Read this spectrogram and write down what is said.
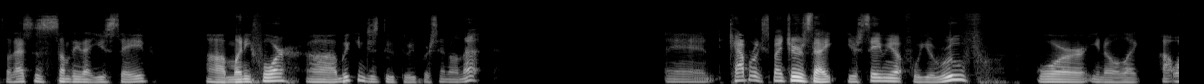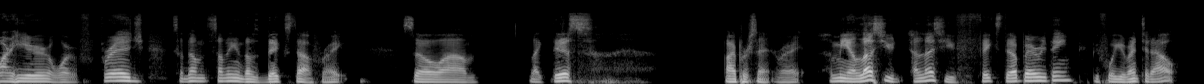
So that's just something that you save uh, money for, uh, we can just do 3% on that. And capital expenditures that you're saving up for your roof or, you know, like hot water heater or fridge, so them, something of those big stuff, right? So um, like this, 5%, right? I mean, unless you unless you fixed up everything before you rent it out.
